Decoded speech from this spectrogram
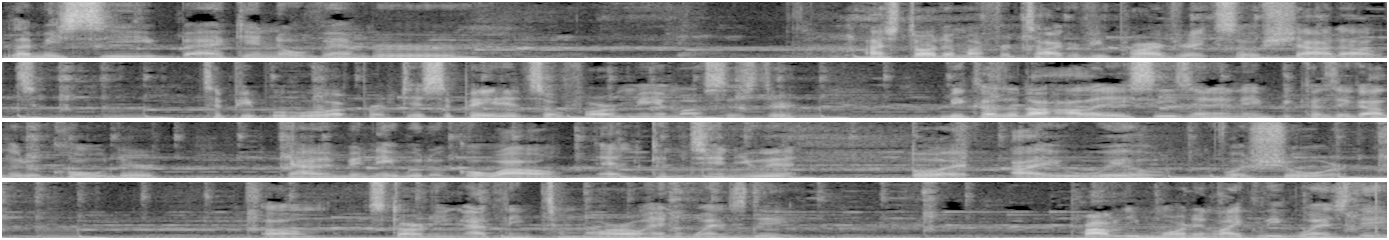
Let me see. Back in November, I started my photography project. So, shout out to people who have participated so far, me and my sister. Because of the holiday season and it, because it got a little colder, I haven't been able to go out and continue it. But I will for sure um, starting I think tomorrow and Wednesday. Probably more than likely Wednesday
